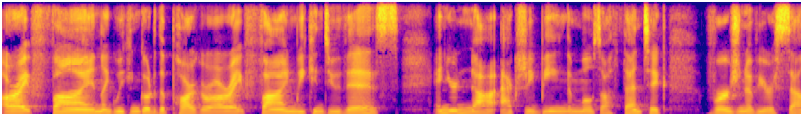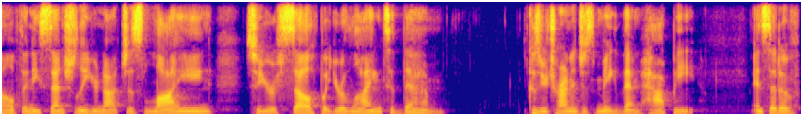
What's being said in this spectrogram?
all right, fine, like we can go to the park. Or, all right, fine, we can do this. And you're not actually being the most authentic version of yourself, then essentially you're not just lying to yourself, but you're lying to them because you're trying to just make them happy instead of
